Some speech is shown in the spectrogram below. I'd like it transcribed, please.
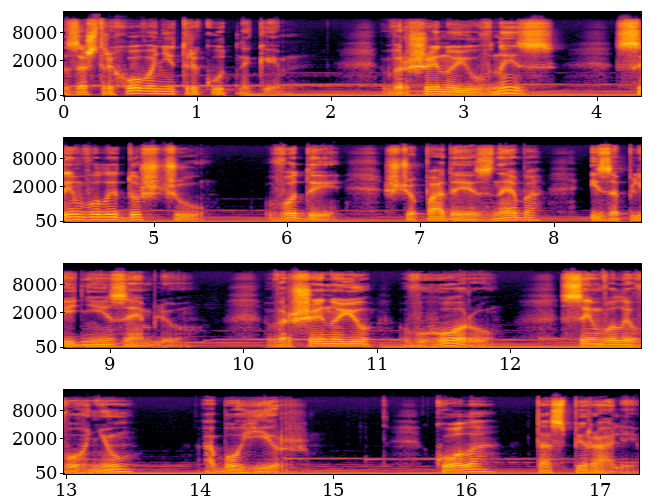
заштриховані трикутники, вершиною вниз символи дощу, води, що падає з неба і запліднює землю, вершиною вгору символи вогню або гір, кола та спіралі,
